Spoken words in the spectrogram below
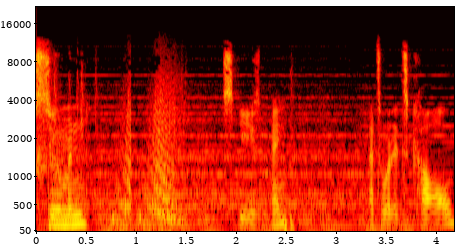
Karasuman. Excuse me. That's what it's called.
